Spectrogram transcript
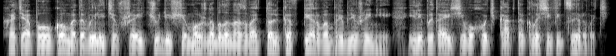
Хотя пауком это вылетевшее чудище можно было назвать только в первом приближении или пытаясь его хоть как-то классифицировать.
